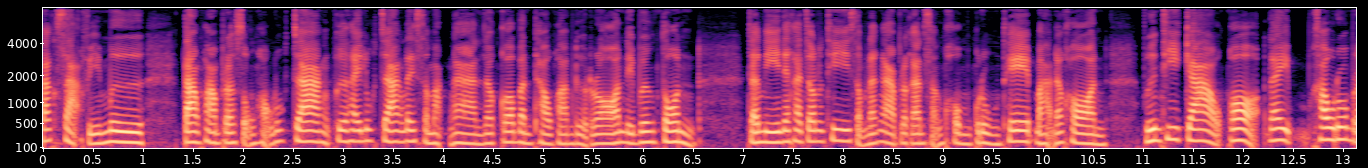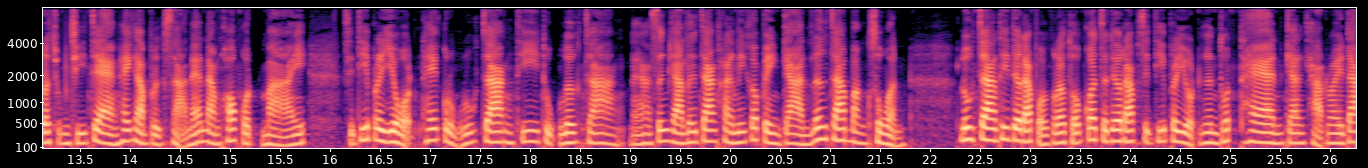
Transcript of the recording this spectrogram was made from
ทักษะฝีมือ ตามความประสงค์ของลูกจ้าง เพื่อให้ลูกจ้างได้สมัครงาน แล้วก็บรรเทาความเดือดร้อนในเบื้องต้นทั้งนี้นะคะเจ้าหน้าที่สำนักงานประกันสังคมกรุงเทพมหานคร พื้นที่ 9 ก็ได้เข้าร่วมประชุมชี้แจงให้การปรึกษาแนะนำข้อกฎหมาย สิทธิประโยชน์ให้กลุ่มลูกจ้างที่ถูกเลิกจ้างนะคะซึ่งการเลิกจ้างครั้งนี้ก็เป็นการเลิกจ้างบางส่วน ลูกจ้างที่ได้รับผลกระทบก็จะได้รับสิทธิประโยชน์เงินทดแทน การขาดรายได้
